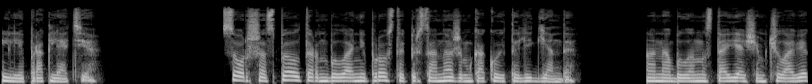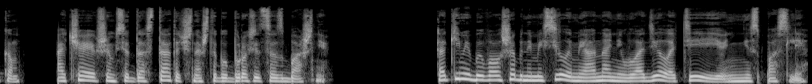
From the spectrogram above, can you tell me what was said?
или проклятие. Сорша Спелтерн была не просто персонажем какой-то легенды. Она была настоящим человеком, отчаявшимся достаточно, чтобы броситься с башни. Какими бы волшебными силами она ни владела, те ее не спасли.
